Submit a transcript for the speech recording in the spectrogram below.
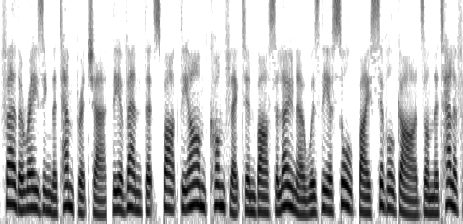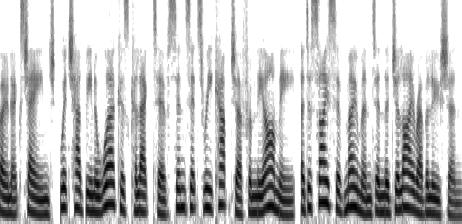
further raising the temperature. The event that sparked the armed conflict in Barcelona was the assault by civil guards on the telephone exchange, which had been a workers' collective since its recapture from the army, a decisive moment in the July Revolution.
